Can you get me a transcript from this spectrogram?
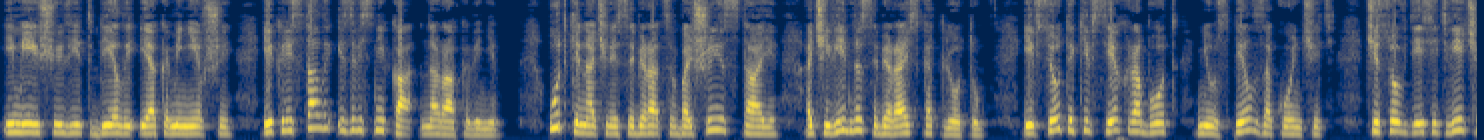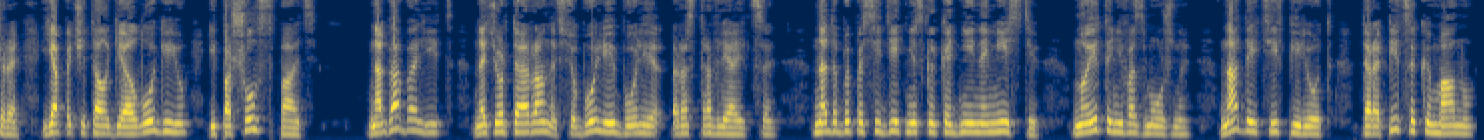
имеющую вид белый и окаменевший, и кристаллы известняка на раковине. Утки начали собираться в большие стаи, очевидно, собираясь к отлету. И все-таки всех работ не успел закончить. Часов десять вечера я почитал геологию и пошел спать. Нога болит, натертая рана все более и более расстравляется. Надо бы посидеть несколько дней на месте, но это невозможно. Надо идти вперед, торопиться к Иману,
